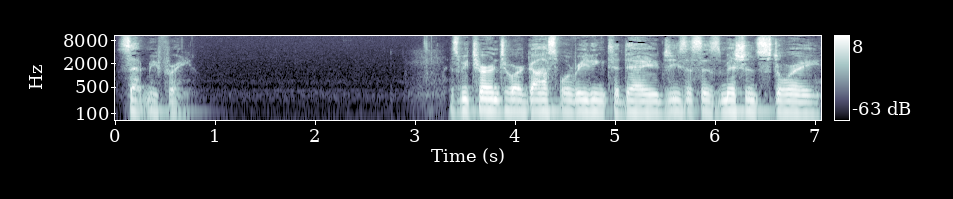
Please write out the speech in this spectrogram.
Set me free. As we turn to our gospel reading today, Jesus' mission story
